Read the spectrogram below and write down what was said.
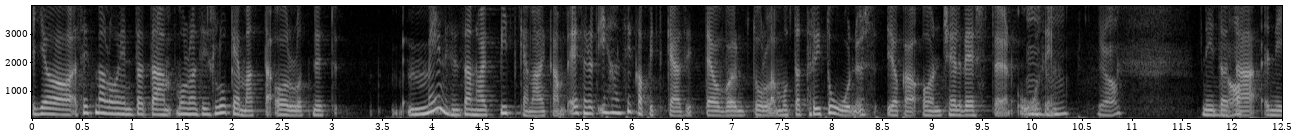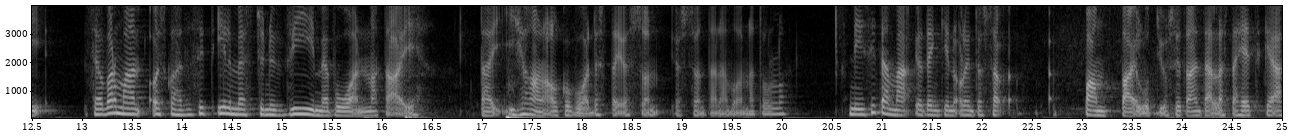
Joo, sitten mä luin, tota, mulla on siis lukematta ollut nyt meinisin sanoa, että pitkän aikaa, mutta ei se nyt ihan sikapitkää sitten ole voinut tulla, mutta Trituunus, joka on Chelvestön uusin. Mm-hmm, joo. Niin, no. tota, niin se on varmaan, olisikohan se sitten ilmestynyt viime vuonna tai, tai ihan alkuvuodesta, jos on, jos on tänä vuonna tullut. Niin sitä mä jotenkin olin tuossa panttailut just jotain tällaista hetkeä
